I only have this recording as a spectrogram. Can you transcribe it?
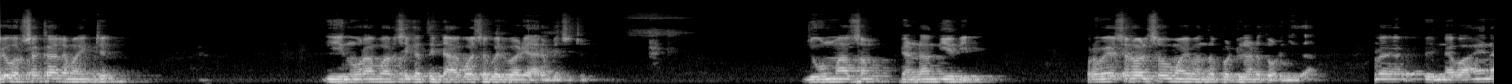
ഒരു വർഷക്കാലമായിട്ട് ഈ നൂറാം വാർഷികത്തിന്റെ ആഘോഷ പരിപാടി ആരംഭിച്ചിട്ടുണ്ട്. ജൂൺ മാസം രണ്ടാം തീയതി പ്രവേശനോത്സവവുമായി ബന്ധപ്പെട്ടുകൊണ്ട് തുടങ്ങിയതാണ്. നമ്മുടെ പിന്നെ വായന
